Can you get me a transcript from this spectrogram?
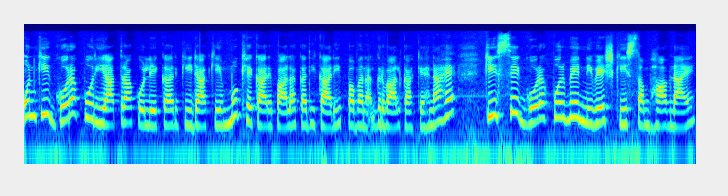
उनकी गोरखपुर यात्रा को लेकर गीडा के मुख्य कार्यपालक अधिकारी पवन अग्रवाल का कहना है कि इससे गोरखपुर में निवेश की संभावनाएँ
